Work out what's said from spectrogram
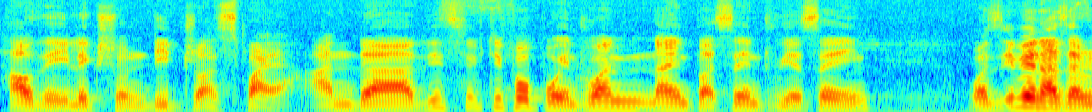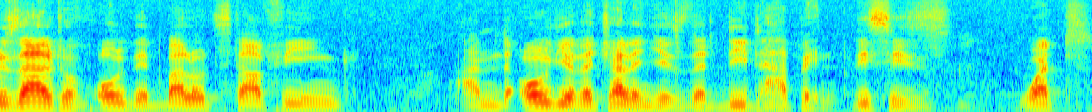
how the election did transpire. And uh, this 54.19% we are saying was even as a result of all the ballot stuffing and all the other challenges that did happen. This is what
